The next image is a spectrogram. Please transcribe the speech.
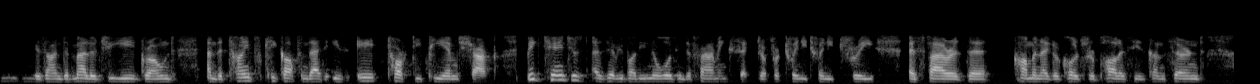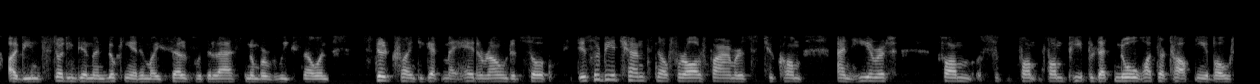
meeting is on the Mallow GAA ground, and the time for kick-off in that is 8:30 p.m. sharp. Big changes, as everybody knows, in the farming sector for 2023, as far as the Common Agricultural Policy is concerned. I've been studying them and looking at them myself with the last number of weeks now, and still trying to get my head around it. So this will be a chance now for all farmers to come and hear it from, from from people that know what they're talking about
